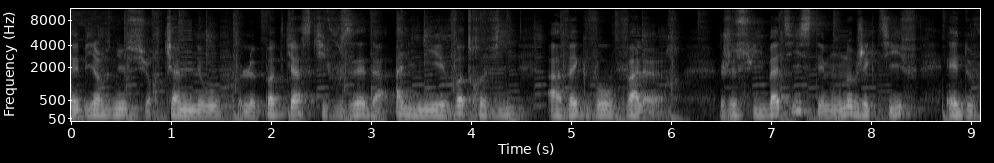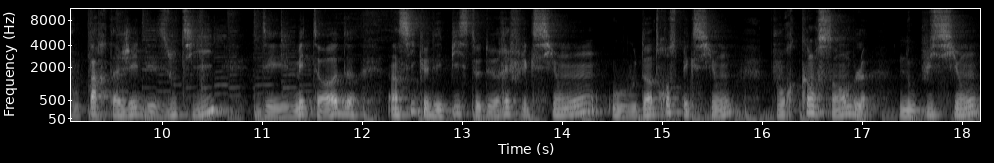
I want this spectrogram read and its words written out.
et bienvenue sur Camino, le podcast qui vous aide à aligner votre vie avec vos valeurs. Je suis Baptiste et mon objectif est de vous partager des outils, des méthodes, ainsi que des pistes de réflexion ou d'introspection pour qu'ensemble, nous puissions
